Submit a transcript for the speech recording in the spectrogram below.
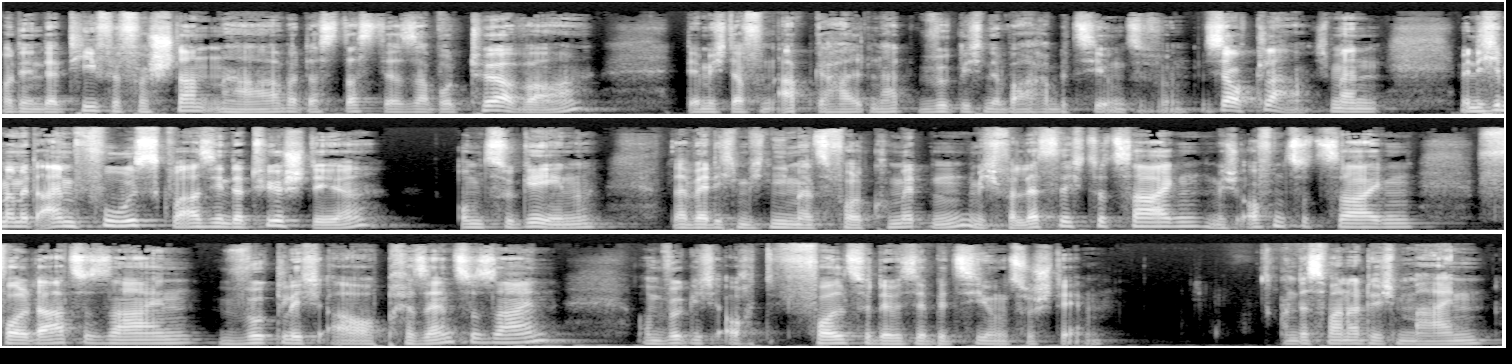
und in der Tiefe verstanden habe, dass das der Saboteur war, der mich davon abgehalten hat, wirklich eine wahre Beziehung zu führen. Ist ja auch klar. Ich meine, wenn ich immer mit einem Fuß quasi in der Tür stehe, um zu gehen, dann werde ich mich niemals voll committen, mich verletzlich zu zeigen, mich offen zu zeigen, voll da zu sein, wirklich auch präsent zu sein und wirklich auch voll zu dieser Beziehung zu stehen. Und das war natürlich mein,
